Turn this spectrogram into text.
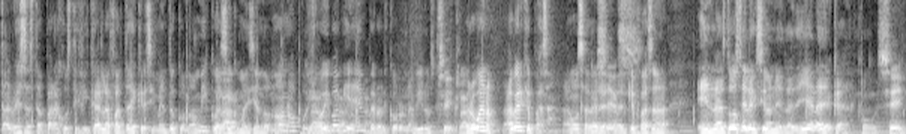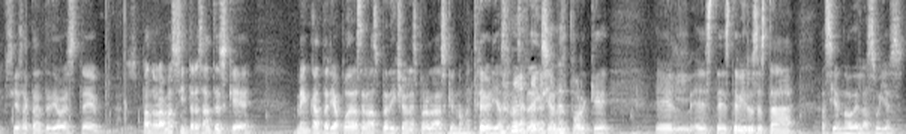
Tal vez hasta para justificar la falta de crecimiento económico, así como diciendo, no, no, pues Claro, yo iba claro, bien, pero el coronavirus. Sí, claro. Pero bueno, a ver qué pasa. Vamos a ver, Así a ver es. qué pasa en las dos elecciones, la de allá y la de acá. ¿Cómo? Sí, sí, exactamente, digo, este, panoramas interesantes que me encantaría poder hacer unas predicciones, pero la verdad es que no me atrevería a hacer unas predicciones porque el, este, este virus está haciendo de las suyas.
